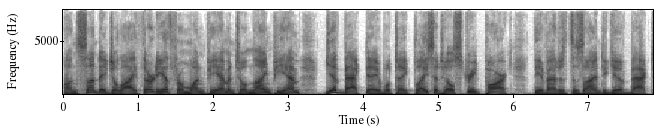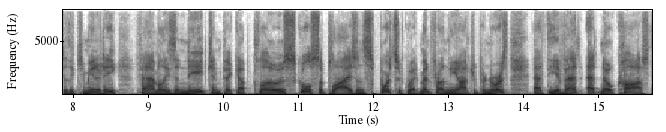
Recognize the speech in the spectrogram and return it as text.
On Sunday, July 30th from 1 p.m. until 9 p.m., Give Back Day will take place at Hill Street Park. The event is designed to give back to the community. Families in need can pick up clothes, school supplies, and sports equipment from the entrepreneurs at the event at no cost.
